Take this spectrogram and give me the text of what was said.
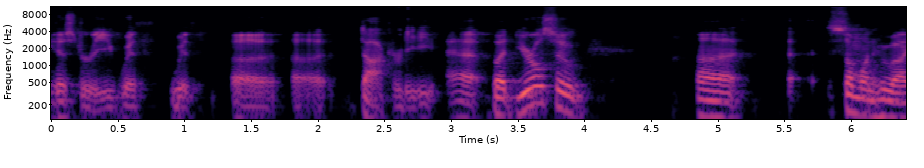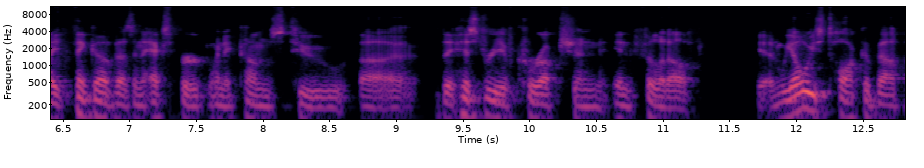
history with with uh, uh, Dougherty, uh, but you're also someone who I think of as an expert when it comes to the history of corruption in Philadelphia. And we always talk about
